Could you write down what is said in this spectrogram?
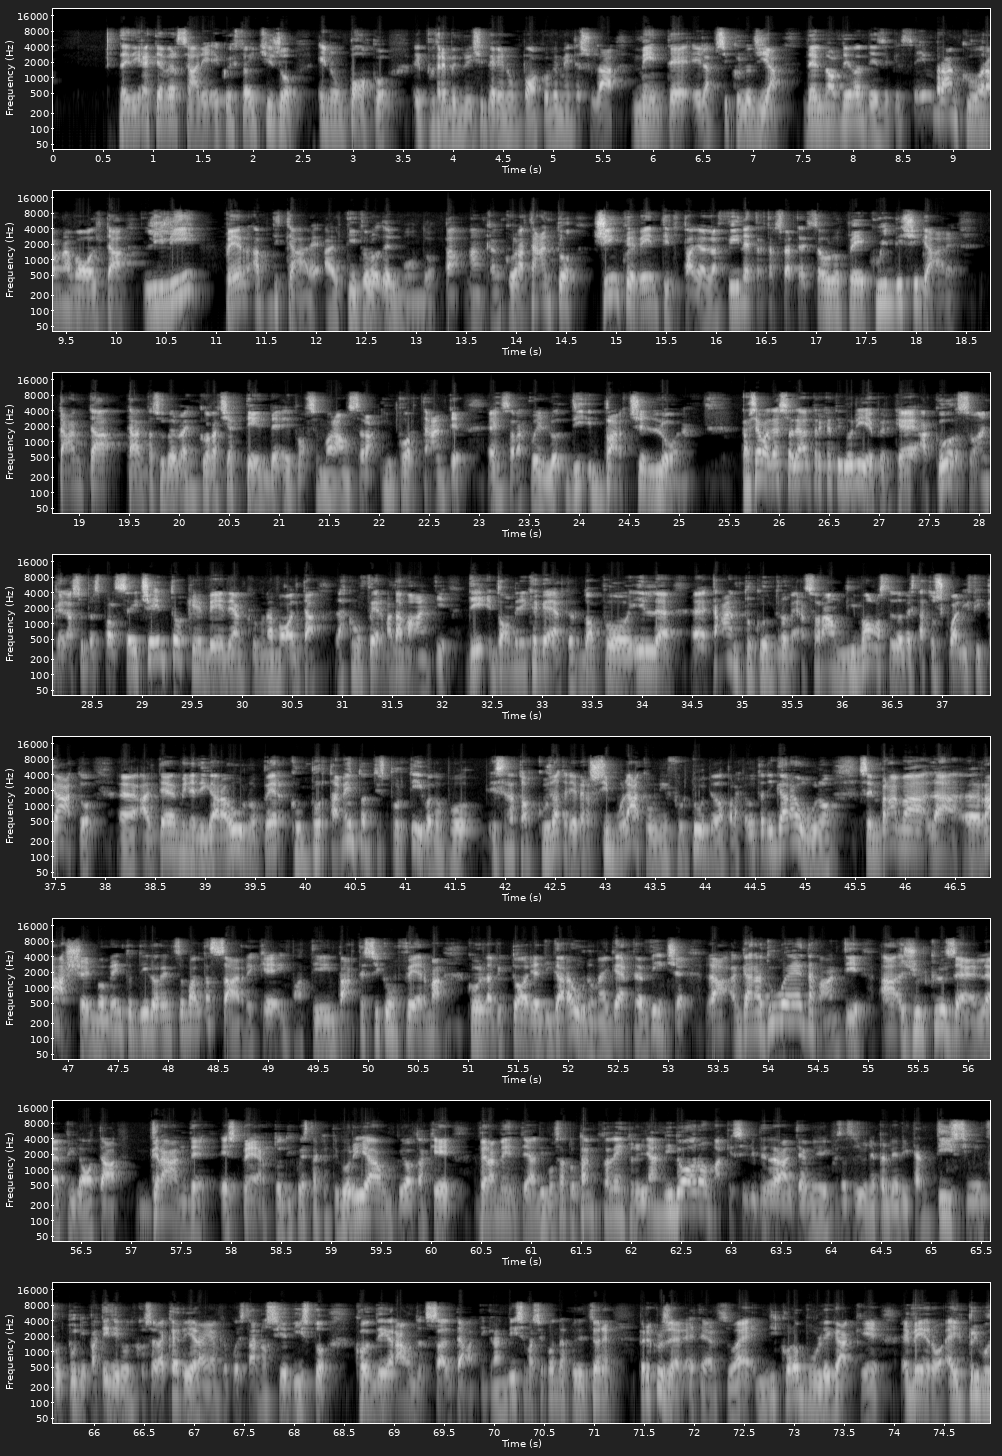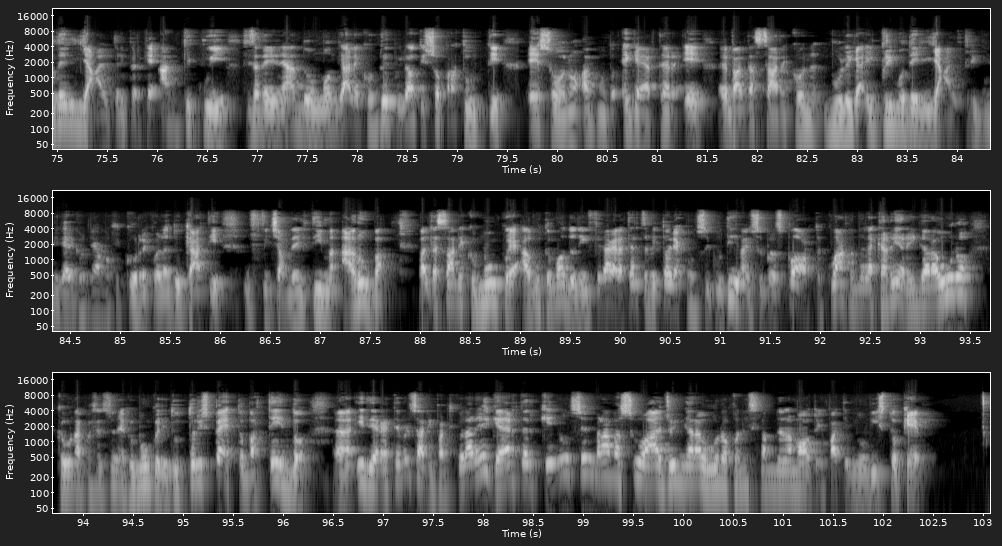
dai diretti avversari e questo ha inciso e non poco e potrebbe incidere non poco ovviamente sulla mente e la psicologia del nord irlandese che sembra ancora una volta lì lì per abdicare al titolo del mondo. Ma manca ancora tanto, 5 eventi totali alla fine, 3 trasferte extraeuropee, 15 gare. Tanta, tanta Superbike ancora ci attende e il prossimo round sarà importante e sarà quello di Barcellona. Passiamo adesso alle altre categorie perché ha corso anche la Supersport 600 che vede ancora una volta la conferma davanti di Dominic Gerter dopo il eh, tanto controverso round di Most dove è stato squalificato eh, al termine di gara 1 per comportamento antisportivo dopo essere stato accusato di aver simulato un infortunio dopo la caduta di gara 1 sembrava la eh, rush il momento di Lorenzo Baldassarri che infatti in parte si conferma con la vittoria di gara 1 ma Gerter vince la gara 2 davanti a Jules Cluzel, pilota grande, esperto di questa categoria, un pilota che veramente ha dimostrato tanto talento negli anni d'oro, ma che si ritirerà al termine di questa stagione per via di tantissimi infortuni patiti nel corso della carriera e anche quest'anno si è visto con dei round saltati. Grandissima seconda posizione per Cluzel e terzo è Nicola Bullega che è vero è il primo degli altri perché anche qui si sta delineando un mondiale con due piloti sopra tutti e sono appunto Egerter e Baldassare con Bullega il primo degli altri. Bullega ricordiamo che corre con la Ducati ufficiale del team Aruba. Baldassari comunque ha avuto modo di infilare la terza vittoria consecutiva in Supersport, quarta della carriera in gara 1, con una prestazione comunque di tutto rispetto, battendo eh, i diretti avversari, in particolare Gerter, che non sembrava a suo agio in gara 1 con il setup della moto, infatti abbiamo visto che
